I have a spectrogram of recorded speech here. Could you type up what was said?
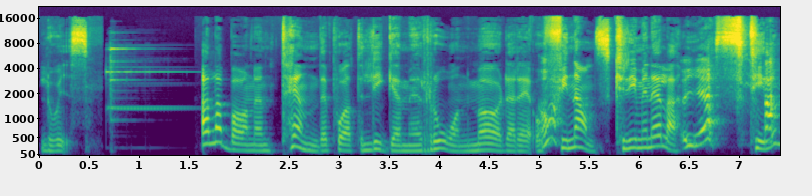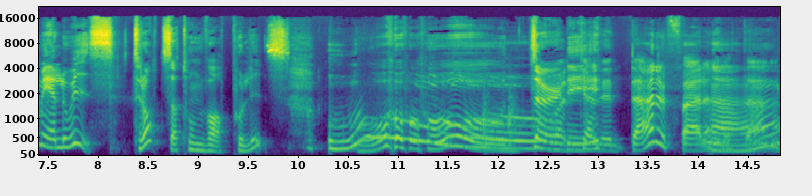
Louise. Alla barnen tände på att ligga med rånmördare och finanskriminella. Yes! Till och med Louise, trots att hon var polis. Oh, Oh, dirty. Det därför en Ah. liten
